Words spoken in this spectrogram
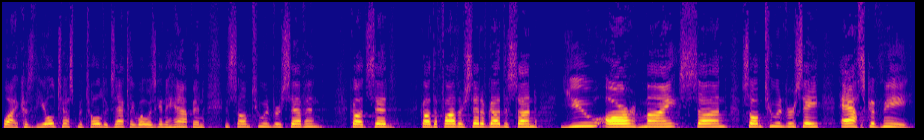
Why? Because the Old Testament told exactly what was going to happen. In Psalm 2 and verse 7, God said, God the Father said of God the Son, You are my Son. Psalm 2 and verse 8, Ask of me,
